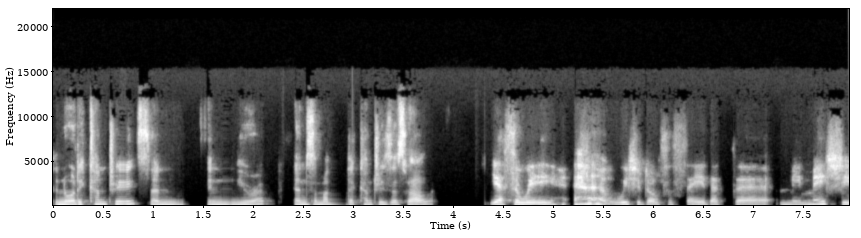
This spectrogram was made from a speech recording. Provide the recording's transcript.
the Nordic countries and in Europe and some other countries as well. Yeah, so we we should also say that uh, Mimmi she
